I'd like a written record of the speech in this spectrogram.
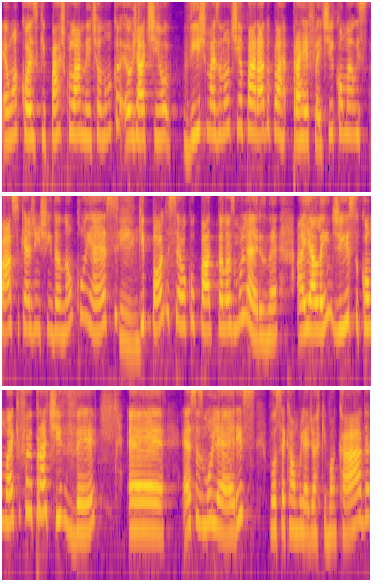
É uma coisa que, particularmente, eu nunca, eu já tinha visto, mas eu não tinha parado para refletir como é um espaço que a gente ainda não conhece Sim. que pode ser ocupado pelas mulheres, né? Aí, além disso, como é que foi para ti ver é, essas mulheres, você que é uma mulher de arquibancada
